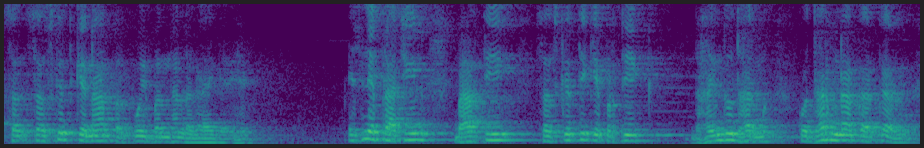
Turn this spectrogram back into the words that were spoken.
संस्कृत के नाम पर कोई बंधन लगाए गए हैं। इसलिए प्राचीन भारतीय संस्कृति के प्रतीक हिंदू धर्म को धर्म न कर कर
